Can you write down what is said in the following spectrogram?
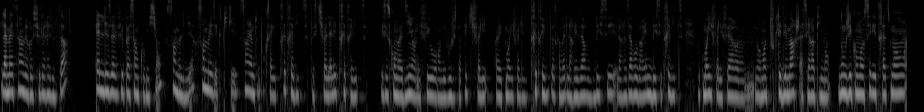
la médecin avait reçu les résultats. Elle les avait fait passer en commission sans me le dire, sans me les expliquer, sans rien de tout pour que ça aille très très vite, parce qu'il fallait aller très très vite. Et c'est ce qu'on m'a dit en effet au rendez-vous juste après qu'il fallait, avec moi, il fallait très très vite parce qu'en fait la réserve baissait, la réserve ovarienne baissait très vite. Donc moi il fallait faire euh, vraiment toutes les démarches assez rapidement. Donc j'ai commencé les traitements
